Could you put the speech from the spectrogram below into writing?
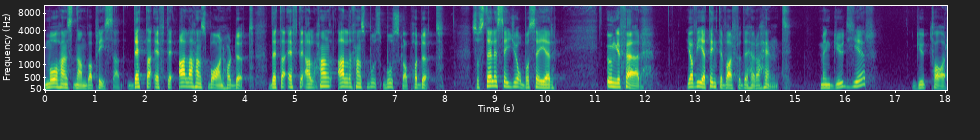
må hans namn vara prisad. Detta efter alla hans barn har dött. Detta efter all, han, all hans boskap har dött. Så ställer sig Jobb och säger ungefär, jag vet inte varför det här har hänt. Men Gud ger, Gud tar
